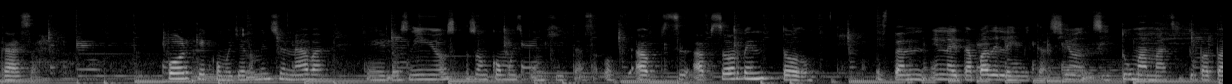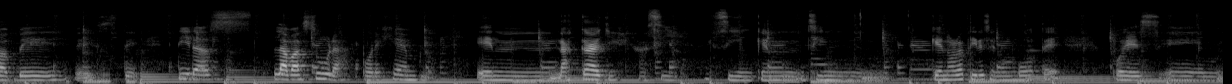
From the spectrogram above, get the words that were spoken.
casa. Porque como ya lo mencionaba, eh, los niños son como esponjitas, absorben todo. Están en la etapa de la imitación. Si tu mamá, si tu papá ve, este, tiras la basura, por ejemplo, en la calle, así, sin que, sin que no la tires en un bote, pues em,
